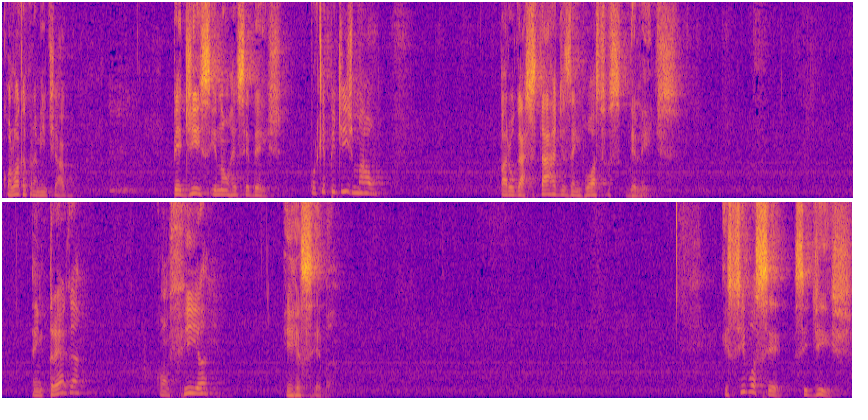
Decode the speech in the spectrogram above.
Coloca para mim, Tiago. Pedis e não recebeis, porque pedis mal para o gastardes em vossos deleites. Entrega, confia e receba. E se você se diz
